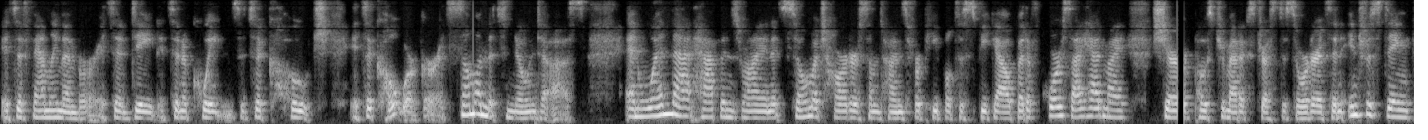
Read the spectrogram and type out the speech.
It's a family member, it's a date, it's an acquaintance, it's a coach, it's a coworker, it's someone that's known to us. And when that happens, Ryan, it's so much harder sometimes for people to speak out. But of course, I had my share of post traumatic stress disorder. It's an interesting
